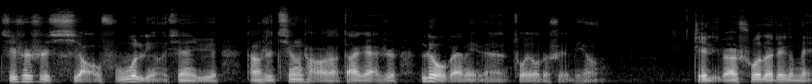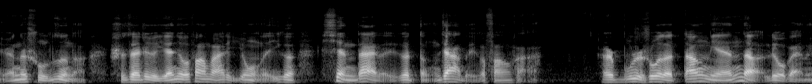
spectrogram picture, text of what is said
其实是小幅领先于当时清朝的大概是六百美元左右的水平。这里边说的这个美元的数字呢，是在这个研究方法里用的一个现代的一个等价的一个方法，而不是说的当年的六百美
